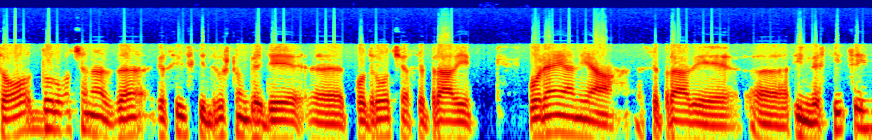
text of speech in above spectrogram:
so določena z gasilskim društvom glede eh, področja, se pravi urejanja, se pravi eh, investicij,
